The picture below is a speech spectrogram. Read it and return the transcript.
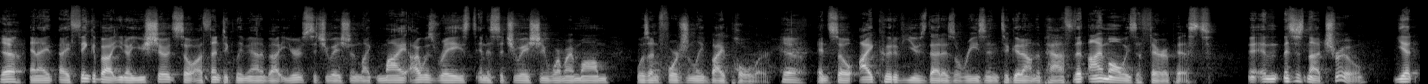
Yeah. And I, I think about, you know, you showed so authentically, man, about your situation. Like my, I was raised in a situation where my mom was unfortunately bipolar. Yeah. And so I could have used that as a reason to go down the path that I'm always a therapist. And it's just not true. Yet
